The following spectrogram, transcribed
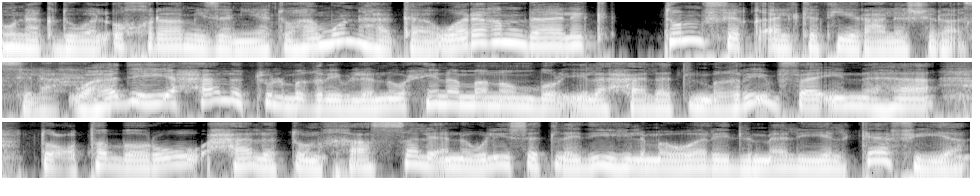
هناك دول أخرى ميزانيتها منهكة ورغم ذلك تنفق الكثير على شراء السلاح. وهذه هي حالة المغرب لأنه حينما ننظر إلى حالة المغرب فإنها تعتبر حالة خاصة لأنه ليست لديه الموارد المالية الكافية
